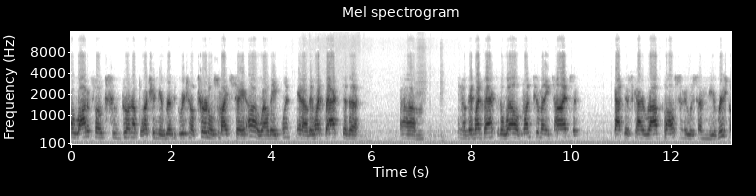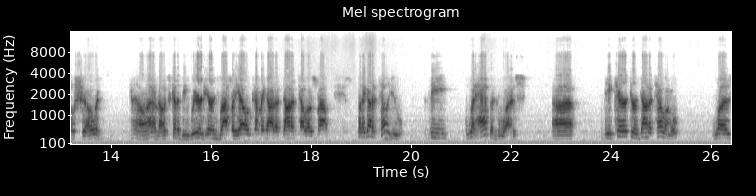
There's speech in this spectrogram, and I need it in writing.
a lot of folks who'd grown up watching the original Turtles might say, "Oh, well, they went, you know, they went back to the, um, you know, they went back to the well one too many times and got this guy Rob Paulsen who was on the original show, and you know, I don't know, it's going to be weird hearing Raphael coming out of Donatello's mouth. But I got to tell you, the what happened was uh, the character of Donatello was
